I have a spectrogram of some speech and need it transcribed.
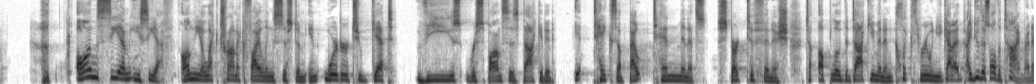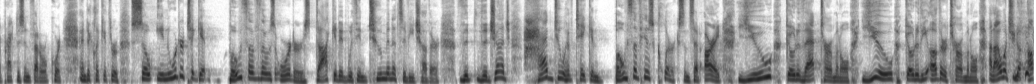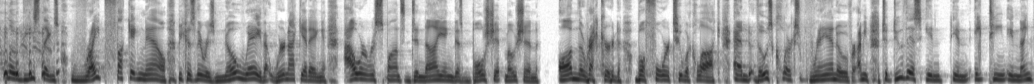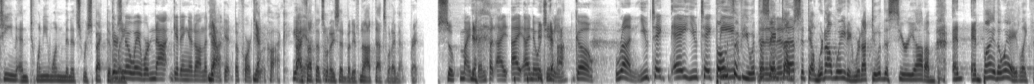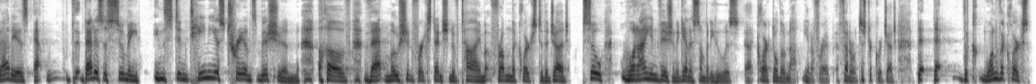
on CMECF, on the electronic filing system, in order to get these responses docketed, it takes about 10 minutes start to finish to upload the document and click through and you got to I do this all the time right? I practice in federal court and to click it through. So in order to get both of those orders docketed within 2 minutes of each other the the judge had to have taken both of his clerks and said, All right, you go to that terminal, you go to the other terminal, and I want you to upload these things right fucking now because there is no way that we're not getting our response denying this bullshit motion on the record before two o'clock. And those clerks ran over. I mean, to do this in in 18, in 19 and 21 minutes respectively. There's no way we're not getting it on the yeah. docket before two yeah. o'clock. Yeah, I yeah. thought that's what I said, but if not, that's what I meant, right? So might have been, but I, I, I know what you mean. Go. Run. You take A, you take Both B. Both of you at the same time sit down. We're not waiting. We're not doing this seriatim. And and by the way, like that is at, that is assuming instantaneous transmission of that motion for extension of time from the clerks to the judge. So what I envision, again, as somebody who was uh, clerked, although not, you know, for a, a federal district court judge, that that the one of the clerks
